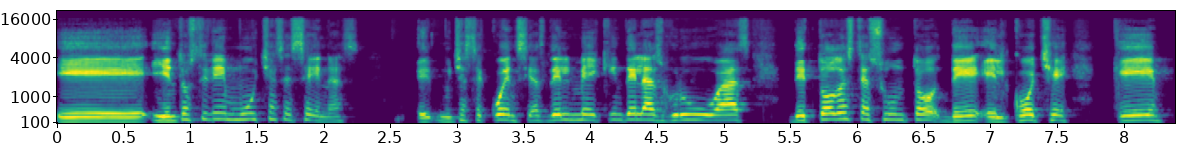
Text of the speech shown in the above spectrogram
Eh, y entonces tiene muchas escenas, eh, muchas secuencias del making de las grúas, de todo este asunto del coche que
